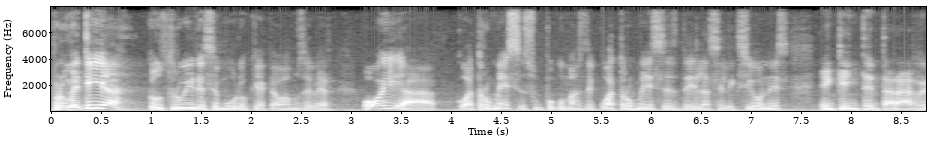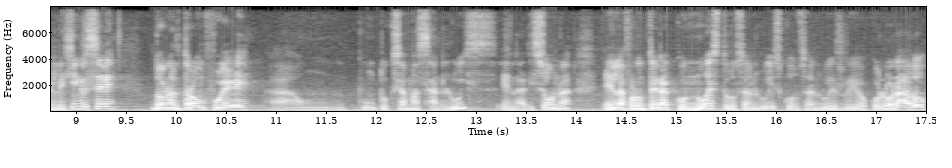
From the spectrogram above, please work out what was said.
prometía construir ese muro que acabamos de ver Hoy, a cuatro meses, un poco más de cuatro meses de las elecciones en que intentará reelegirse, Donald Trump fue a un punto que se llama San Luis, en Arizona, en la frontera con nuestro San Luis, con San Luis Río Colorado.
